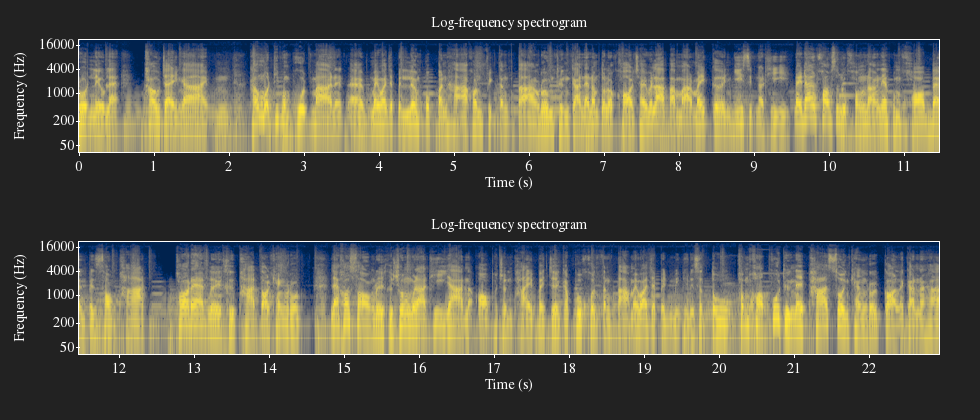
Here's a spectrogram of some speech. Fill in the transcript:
รวดเร็วและเข้าใจง่าย ทั้งหมดที่ผมพูดมาเนี่ยไม่ว่าจะเป็นเรื่องปมปัญหาคอนฟ lict ต่างๆ รวมถึงการแนะนำตัวละครใช้เวลาประมาณไม่เกิน 20 นาที ในด้านความสนุกของหนังเนี่ยผมขอแบ่งเป็น 2 พาร์ท ข้อแรกเลยคือพาร์ทตอนแข่งรถ และข้อ 2 เลยคือช่วงเวลาที่ยานน่ะออกผจญภัยไปเจอกับผู้คนต่างๆ ไม่ว่าจะเป็นมิตรหรือศัตรูผมขอพูดถึงในพาร์ทส่วนแข่งรถก่อนแล้วกันนะฮะ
